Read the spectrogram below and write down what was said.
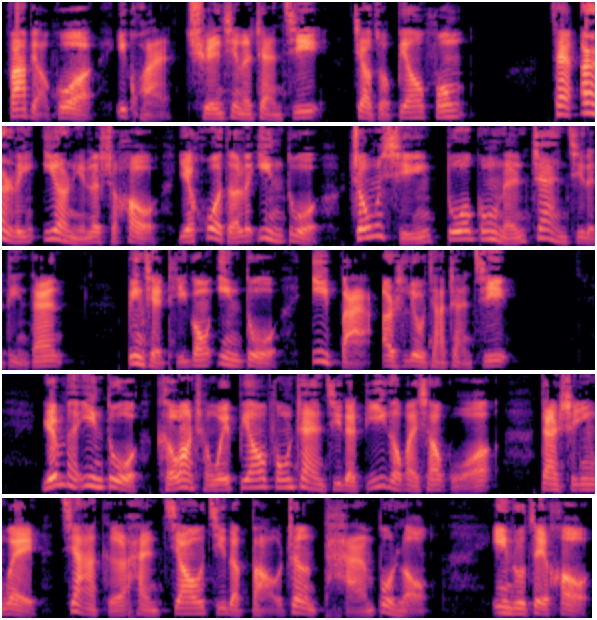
发表过一款全新的战机，叫做标风，在二零一二年的时候，也获得了印度中型多功能战机的订单。并且提供印度一百二十六架战机。原本印度渴望成为标风战机的第一个外销国，但是因为价格和交机的保证谈不拢，印度最后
